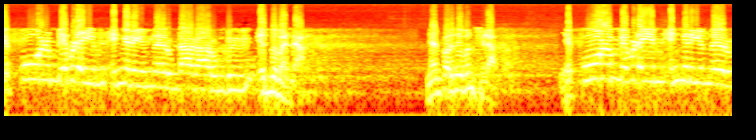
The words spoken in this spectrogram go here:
എപ്പോഴും എവിടെയും എങ്ങനെയും നിഴൽ ഉണ്ടാകാറുണ്ട് എന്നുമല്ല. ഞാൻ പറഞ്ഞു മനസ്സിലാക്കാം എപ്പോഴും എവിടെയും എങ്ങനെയും നിഴൽ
